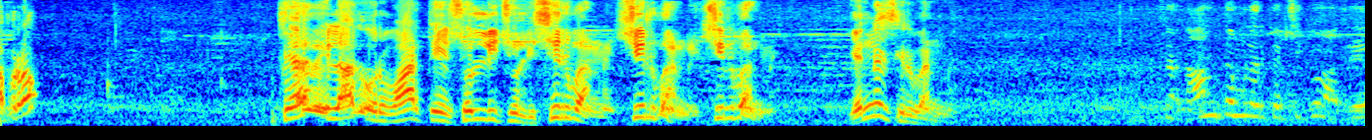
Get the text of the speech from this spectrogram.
அப்புறம் தேவையில்லாத ஒரு வார்த்தையை சொல்லி சொல்லி சிறுபான்மை சிறுபான்மை சிறுபான்மை. என்ன சிறுபான்மை சார் நாம் தமிழர் கட்சிக்கும் அதே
